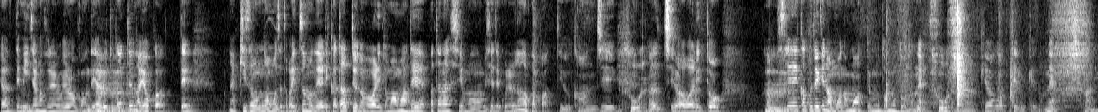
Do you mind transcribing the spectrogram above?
うやってみーちゃんがそれを喜んでやるとかっていうのはよくあって。な既存のおもちゃとかいつものやり方っていうのが割とママで新しいものを見せてくれるのがパパっていう感じ。そうやね。うちは割と、まあうん性格的なものもあってもともとのねそうやね。出来上がってるけどね確かに。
